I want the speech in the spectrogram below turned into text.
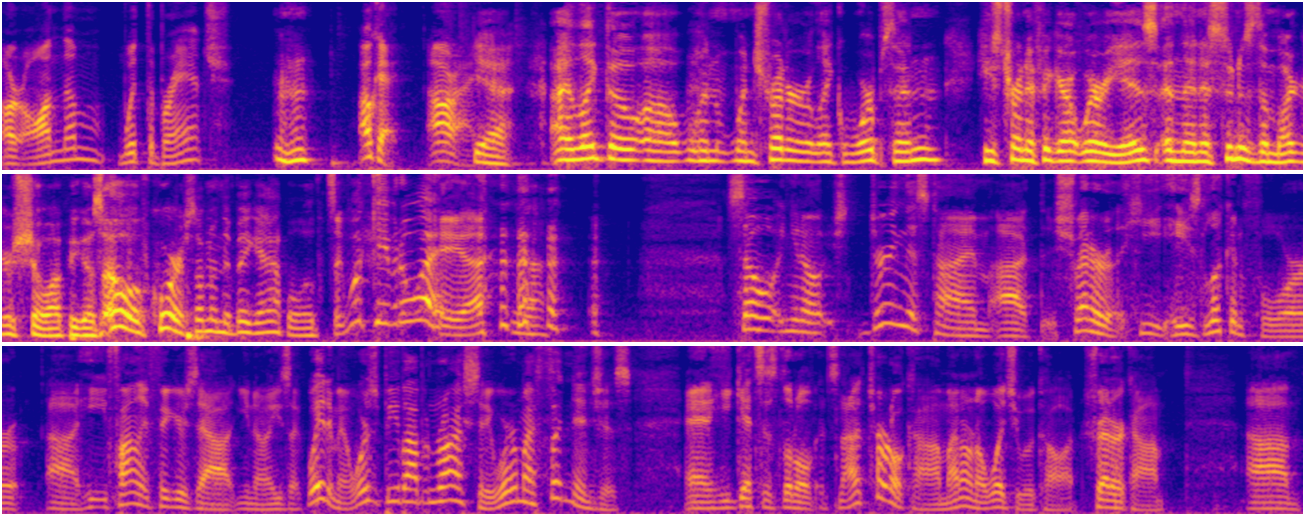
or on them with the branch. Mm-hmm. Okay, all right. Yeah, I like though uh, when when Shredder like warps in, he's trying to figure out where he is, and then as soon as the muggers show up, he goes, "Oh, of course, I'm in the Big Apple." It's like what gave it away? Uh, so you know, during this time, uh, Shredder he he's looking for. Uh, he finally figures out. You know, he's like, wait a minute, where's Bebop and Rocksteady? Where are my foot ninjas? And he gets his little. It's not a turtle com. I don't know what you would call it. Shredder com. Um,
